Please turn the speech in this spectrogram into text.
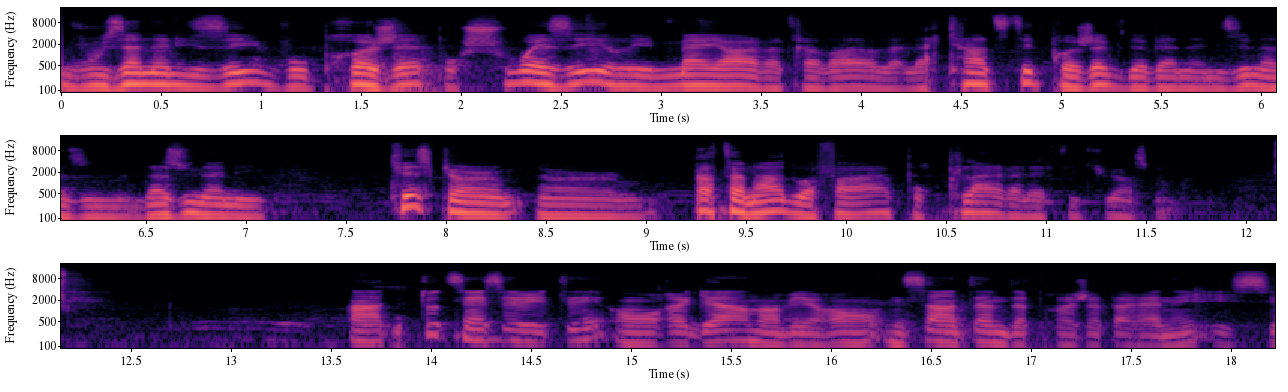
vous analysez vos projets pour choisir les meilleurs à travers la, quantité de projets que vous devez analyser dans une, dans une année. Qu'est-ce qu'un partenaire doit faire pour plaire à l'FTQ en ce moment? En toute sincérité, on regarde environ une centaine de projets par année et ce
